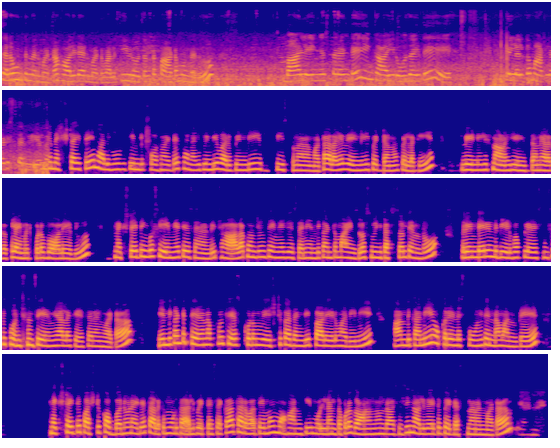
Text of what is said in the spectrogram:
సెలవు ఉంటుందన్నమాట. హాలిడే అనమాట వాళ్ళకి ఈ రోజంతా పాఠం ఉండదు. వాళ్ళు ఏం చేస్తారంటే ఇంకా ఈ రోజు అయితే పిల్లలతో మాట్లాడిస్తారు వీడియో ఇంకా నెక్స్ట్ అయితే నలుగు పిండి కోసం అయితే శనగపిండి వరిపిండి తీసుకున్నాను అనమాట అలాగే వేడి నీళ్ళు పెట్టాను పిల్లకి. వేడి నీళ్ళు స్నానం చేయిస్తాను. ఎలాగ క్లైమేట్ కూడా బాగాలేదు నెక్స్ట్ అయితే ఇంకో సేమియా చేశానండి. చాలా కొంచెం సేమియా చేశాను. ఎందుకంటే మా ఇంట్లో స్వీట్ అస్సలు తినరు. రెండే రెండు జీడిపప్పులు వేసేసి కొంచెం సేమియా అలా చేశానమాట ఎందుకంటే తిననప్పుడు చేసుకోవడం వేస్ట్ కదండి పడేయడం అదిని. అందుకని ఒక రెండు స్పూన్లు తిన్నాం అంతే. నెక్స్ట్ అయితే ఫస్ట్ కొబ్బరి నూనె అయితే తలకు మూడు సార్లు పెట్టేశాక తర్వాత ఏమో మొహానికి ముళ్ళంతా కూడా గాను నూనె రాసేసి నలుగు అయితే పెట్టేస్తున్నాను అనమాట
